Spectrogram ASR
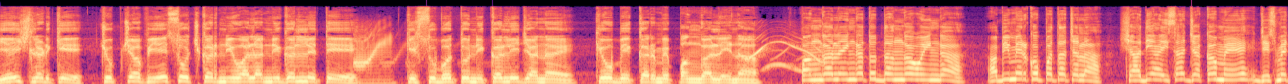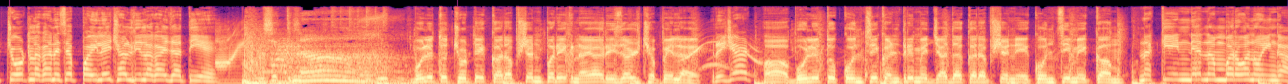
ये इस लड़के चुपचाप ये सोच कर निवाला निगल लेते कि सुबह तो निकल ही जाना है क्यों बेकर में पंगा लेना? पंगा लेंगा तो दंगा होएगा। अभी मेरे को पता चला शादी ऐसा जख्म है जिसमें चोट लगाने से पहले ही हल्दी लगाई जाती है। चिकना बोले तो छोटे करप्शन पर एक नया रिज़ल्ट छपेला है। रिज़ल्ट हाँ बोले तो कौन सी कंट्री में ज़्यादा करप्शन है कौन सी में कम? नक्की इंडिया नंबर वन होगा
